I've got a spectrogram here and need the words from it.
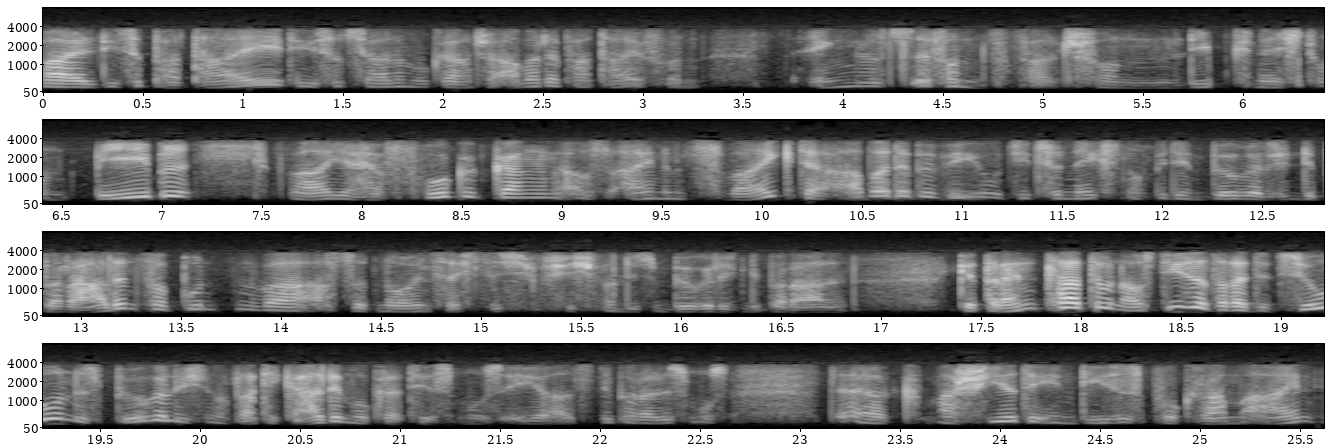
weil diese Partei, die Sozialdemokratische Arbeiterpartei von Engels, äh, von falsch, von Liebknecht und Bebel war ja hervorgegangen aus einem Zweig der Arbeiterbewegung, die zunächst noch mit den bürgerlichen Liberalen verbunden war, 1869 sich von diesen bürgerlichen Liberalen getrennt hatte und aus dieser Tradition des bürgerlichen Radikaldemokratismus eher als Liberalismus äh, marschierte in dieses Programm ein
